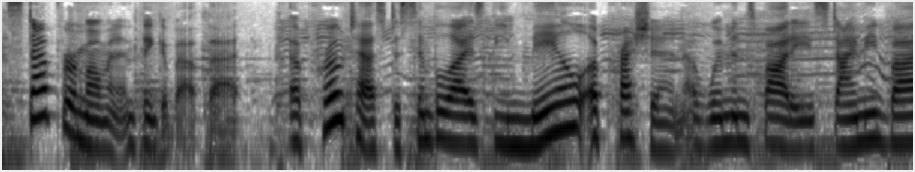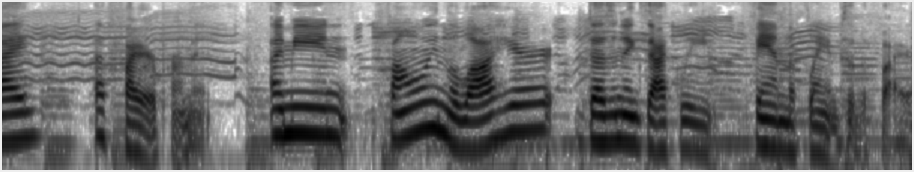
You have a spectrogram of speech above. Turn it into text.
Stop for a moment and think about that. A protest to symbolize the male oppression of women's bodies stymied by a fire permit. I mean, following the law here doesn't exactly fan the flames of the fire.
